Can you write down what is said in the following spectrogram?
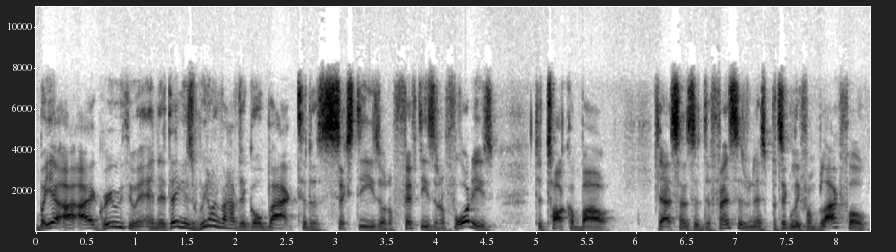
But yeah, I, I agree with you. And the thing is, we don't even have to go back to the 60s or the 50s or the 40s to talk about that sense of defensiveness, particularly from black folk.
